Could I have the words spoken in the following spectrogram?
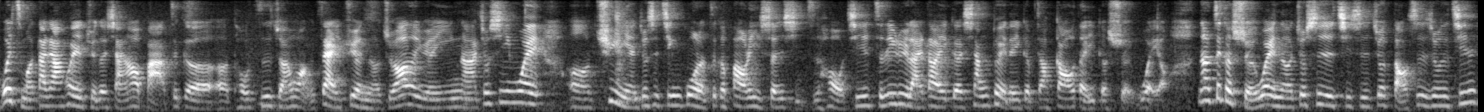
为什么大家会觉得想要把这个呃投资转往债券呢？主要的原因呢，就是因为呃去年就是经过了这个暴力升息之后，其实殖利率来到一个相对的一个比较高的一个水位哦。那这个水位呢，就是其实就导致就是其实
